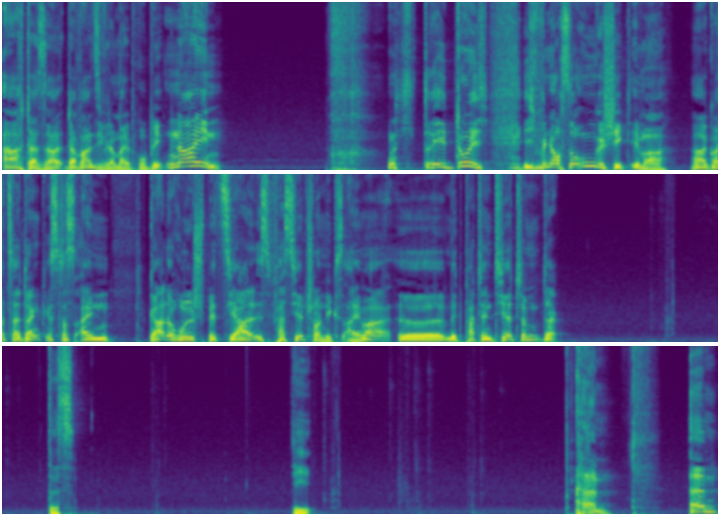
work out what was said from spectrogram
Ach, da, da waren sie wieder meine Probleme. Nein! Ich drehe durch. Ich bin auch so ungeschickt immer. Ah, Gott sei Dank ist das ein Garderol-Spezial. Es passiert schon nichts einmal. Äh, mit patentiertem... Da das. Die. Ähm. Ähm.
